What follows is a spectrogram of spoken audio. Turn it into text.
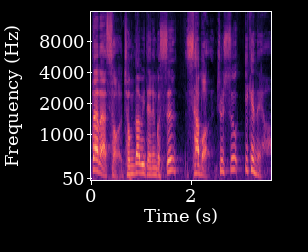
따라서 정답이 되는 것은 4번 줄 수 있겠네요.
